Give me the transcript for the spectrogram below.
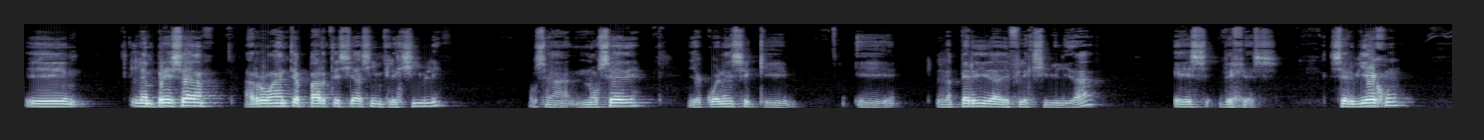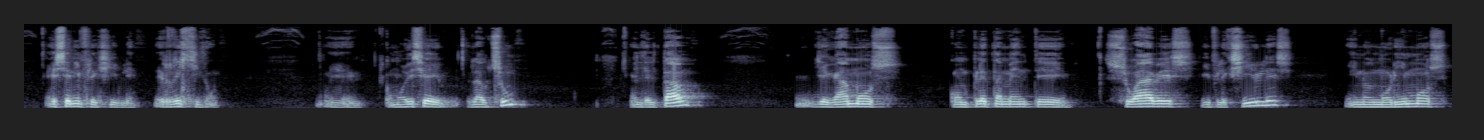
Eh, la empresa arrogante aparte se hace inflexible, o sea, no cede, y acuérdense que eh, la pérdida de flexibilidad es vejez. Ser viejo es ser inflexible, es rígido. Eh, como dice Lao Tzu, el del Tao, llegamos completamente suaves y flexibles y nos morimos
